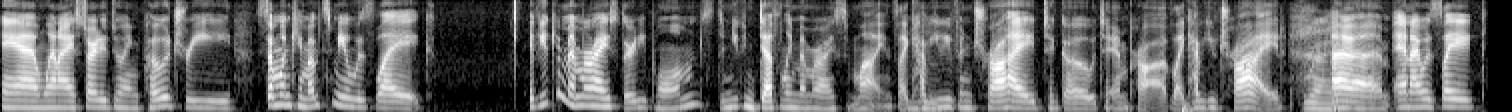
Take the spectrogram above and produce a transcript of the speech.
And when I started doing poetry, someone came up to me and was like, if you can memorize 30 poems, then you can definitely memorize some lines. Like, have you even tried to go to improv? Like, have you tried? right. Um, and I was like,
